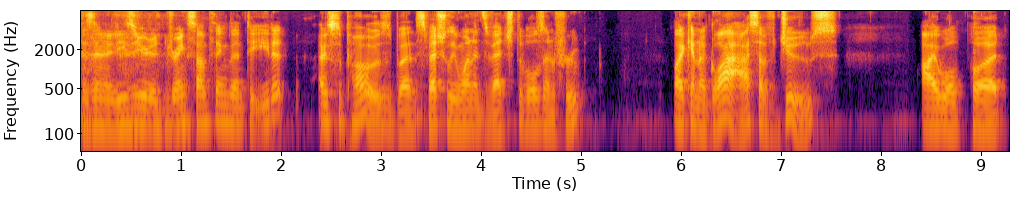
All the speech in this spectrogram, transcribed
Isn't it easier to drink something than to eat it, I suppose, but especially when it's vegetables and fruit? Like in a glass of juice, I will put.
